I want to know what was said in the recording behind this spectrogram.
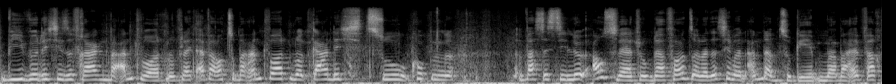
wie würde ich diese Fragen beantworten und vielleicht einfach auch zu beantworten und gar nicht zu gucken, was ist die Auswertung davon, sondern das jemand anderem zu geben. Aber einfach,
